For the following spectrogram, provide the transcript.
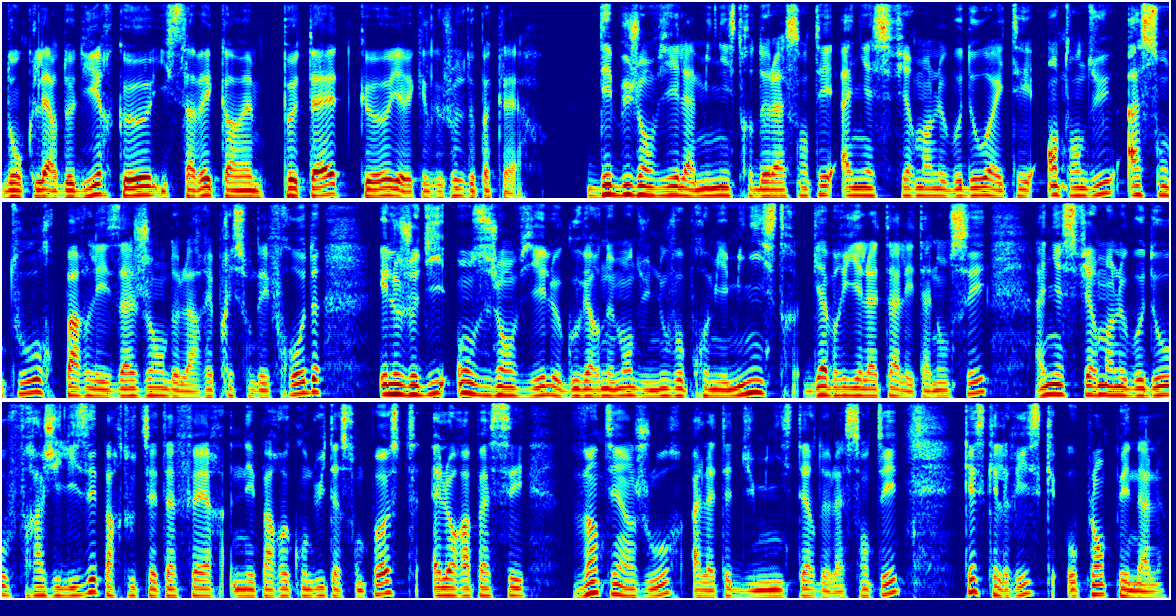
Donc l'air de dire qu'ils savaient quand même peut-être qu'il y avait quelque chose de pas clair. Début janvier, la ministre de la Santé Agnès Firmin-Lebaudot a été entendue à son tour par les agents de la répression des fraudes. Et le jeudi 11 janvier, le gouvernement du nouveau Premier ministre, Gabriel Attal, est annoncé. Agnès Firmin-Lebaudot, fragilisée par toute cette affaire, n'est pas reconduite à son poste. Elle aura passé 21 jours à la tête du ministère de la Santé. Qu'est-ce qu'elle risque au plan pénal?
